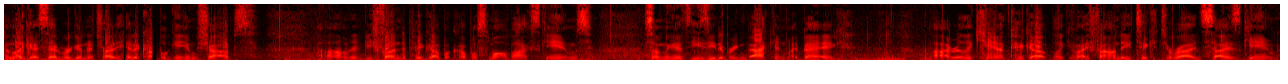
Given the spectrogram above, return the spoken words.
And like I said, we're going to try to hit a couple game shops. Um, it'd be fun to pick up a couple small box games, something that's easy to bring back in my bag. Uh, I really can't pick up, like, if I found a ticket to ride size game,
